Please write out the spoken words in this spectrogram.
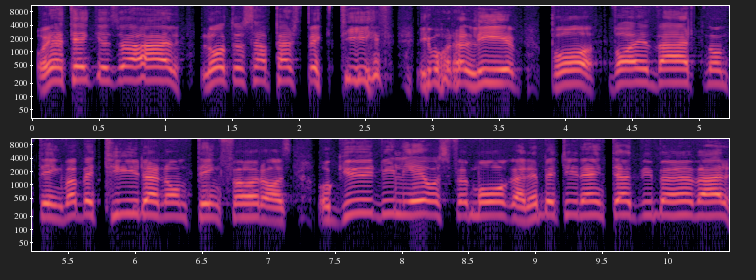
Och jag tänker så här, låt oss ha perspektiv i våra liv på vad är värt någonting, vad betyder någonting för oss. Och Gud vill ge oss förmåga, det betyder inte att vi behöver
